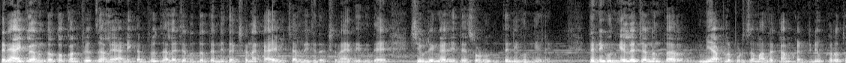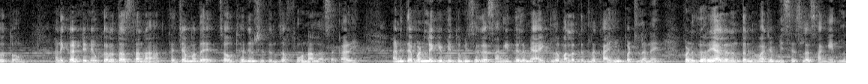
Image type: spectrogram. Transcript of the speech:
त्याने ऐकल्यानंतर तो कन्फ्यूज झाला आहे आणि कन्फ्यूज झाल्याच्यानंतर त्यांनी दक्षिणा काय विचारली? जी दक्षिणा आहे ती तिथे शिवलिंगाची इथे सोडून ते निघून गेले. ते निघून गेल्याच्यानंतर मी आपलं पुढचं माझं काम कंटिन्यू करत होतो. आणि कंटिन्यू करत असताना त्याच्यामध्ये चौथ्या दिवशी त्यांचा फोन आला सकाळी. आणि ते म्हणले की मी तुम्ही सगळं सांगितलेलं मी ऐकलं मला त्यातलं काहीही पटलं नाही. पण घरी आल्यानंतर मी माझ्या मिसेसला सांगितलं.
